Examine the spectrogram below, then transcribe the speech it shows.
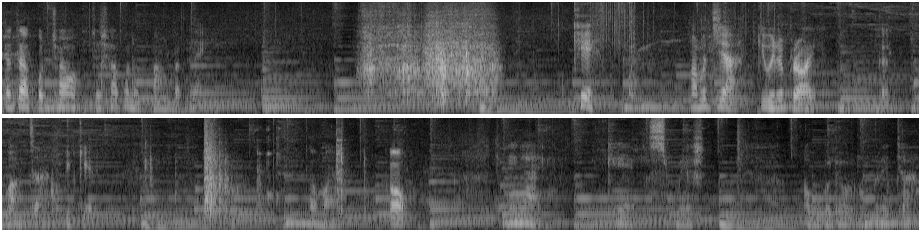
แล้วแต่คนชอบจะชอบขนมปังแบบไหน โอเคพร้อมแล้วจ้ะกินเรียบร้อย ก็วางจานปิดแก๊สต่อมาก็ง่ายๆ smash อะโวคาโดลงไปในจาน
